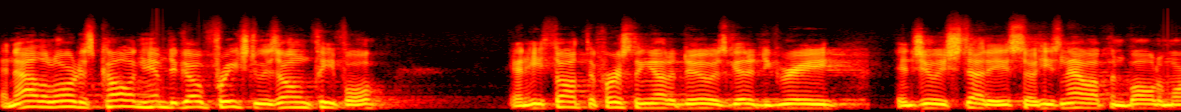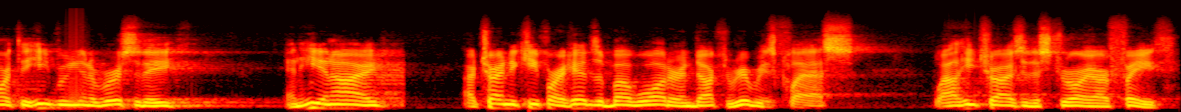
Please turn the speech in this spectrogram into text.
And now the Lord is calling him to go preach to his own people. And he thought the first thing he ought to do is get a degree in Jewish studies. So he's now up in Baltimore at the Hebrew University. And he and I are trying to keep our heads above water in Dr. Ivry's class while he tries to destroy our faith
